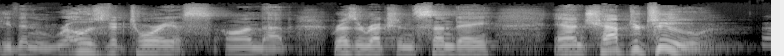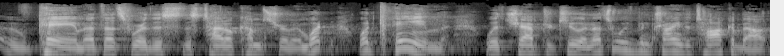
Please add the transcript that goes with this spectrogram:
he then rose victorious on that resurrection Sunday. And chapter two came. That, that's where this, this title comes from. And what, what came with chapter 2? And that's what we've been trying to talk about.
